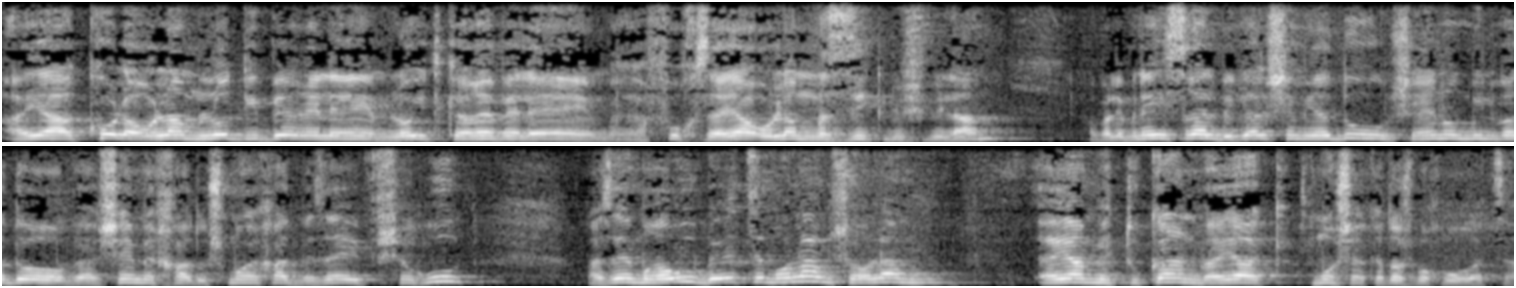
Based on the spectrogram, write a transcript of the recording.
היה כל העולם לא דיבר אליהם, לא התקרב אליהם, הפוך, זה היה עולם מזיק בשבילם, אבל לבני ישראל, בגלל שהם ידעו שאין עוד מלבדו, והשם אחד ושמו אחד, וזו האפשרות, אז הם ראו בעצם עולם שהעולם היה מתוקן והיה כמו שהקדוש ברוך הוא רצה.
